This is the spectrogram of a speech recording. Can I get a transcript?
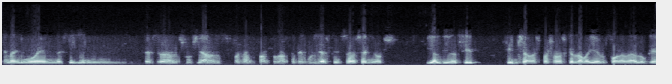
que aquell moment estiguin des dels socials, passant per totes les categories fins als sèniors, i el diversit, fins a les persones que treballem fora de lo que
